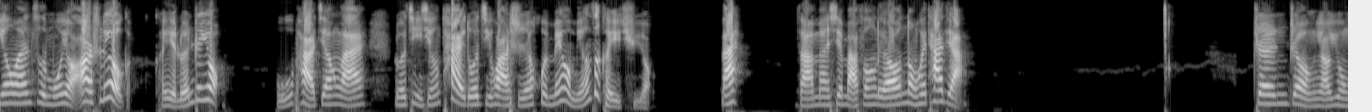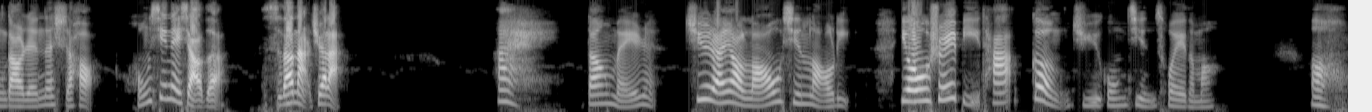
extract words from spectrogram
英文字母有二十六个，可以轮着用，不怕将来若进行太多计划时会没有名字可以取用。来，咱们先把风流弄回他家。真正要用到人的时候，红心那小子死到哪去了？唉，当媒人居然要劳心劳力。有谁比他更鞠躬尽瘁的吗？哦，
